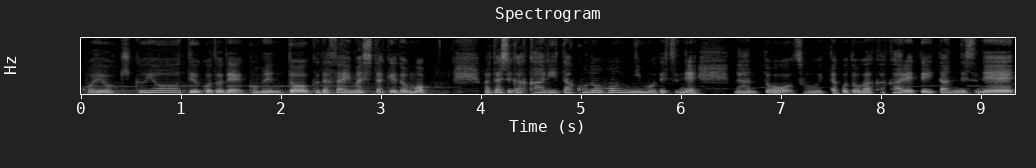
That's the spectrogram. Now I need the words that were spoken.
声を聞くよっていうことでコメントをくださいましたけども、私が借りたこの本にもですね、なんとそういったことが書かれていたんですね。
